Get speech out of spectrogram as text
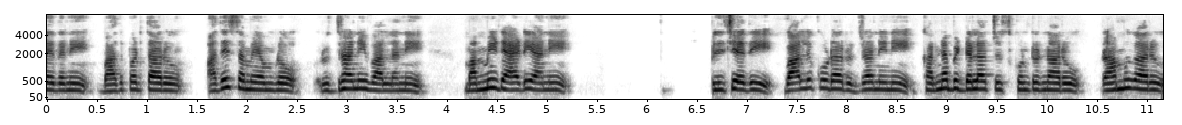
లేదని బాధపడతారు. అదే సమయంలో రుద్రాణి వాళ్ళని మమ్మీ డాడీ అని పిలిచేది వాళ్ళు కూడా రుద్రాణిని కన్నబిడ్డలా చూసుకుంటున్నారు. రాముగారు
